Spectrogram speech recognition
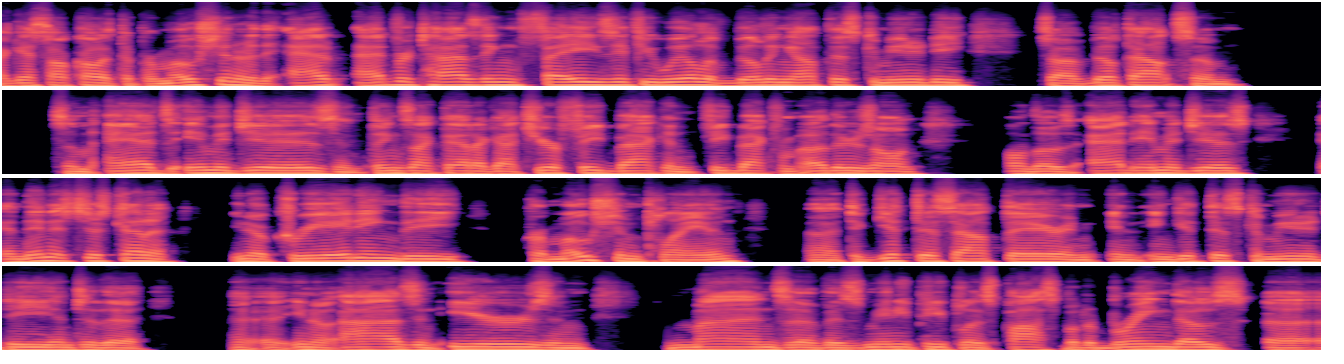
I guess I'll call it the promotion or the ad- advertising phase, if you will, of building out this community. So I've built out some some ads, images, and things like that. I got your feedback and feedback from others on on those ad images, and then it's just kind of you know creating the promotion plan uh, to get this out there and, and, and, get this community into the uh, uh, you know eyes and ears and minds of as many people as possible to bring those uh,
